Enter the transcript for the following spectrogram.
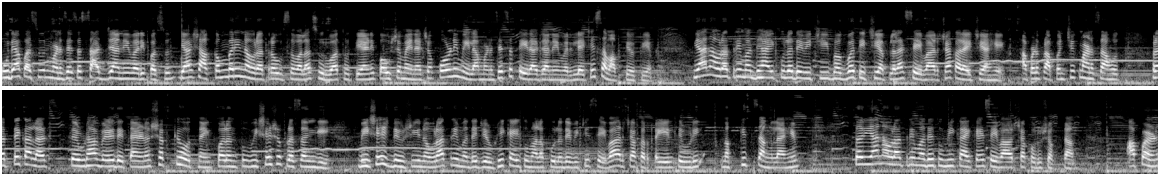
उद्यापासून म्हणजेच सात जानेवारीपासून या शाकंभरी नवरात्र उत्सवाला सुरुवात होते आणि पौष महिन्याच्या पौर्णिमेला म्हणजेच तेरा जानेवारीला याची समाप्ती होती. या नवरात्रीमध्ये आई कुलदेवीची भगवतीची आपल्याला सेवा अर्चा करायची आहे. आपण प्रापंचिक माणसं आहोत. प्रत्येकालाच तेवढा वेळ देता येणं शक्य होत नाही परंतु विशेष प्रसंगी विशेष दिवशी नवरात्रीमध्ये जेवढी काही तुम्हाला कुलदेवीची सेवा अर्चा करता येईल तेवढी नक्कीच चांगलं आहे. तर या नवरात्रीमध्ये तुम्ही काय काय सेवा अर्चा करू शकता? आपण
